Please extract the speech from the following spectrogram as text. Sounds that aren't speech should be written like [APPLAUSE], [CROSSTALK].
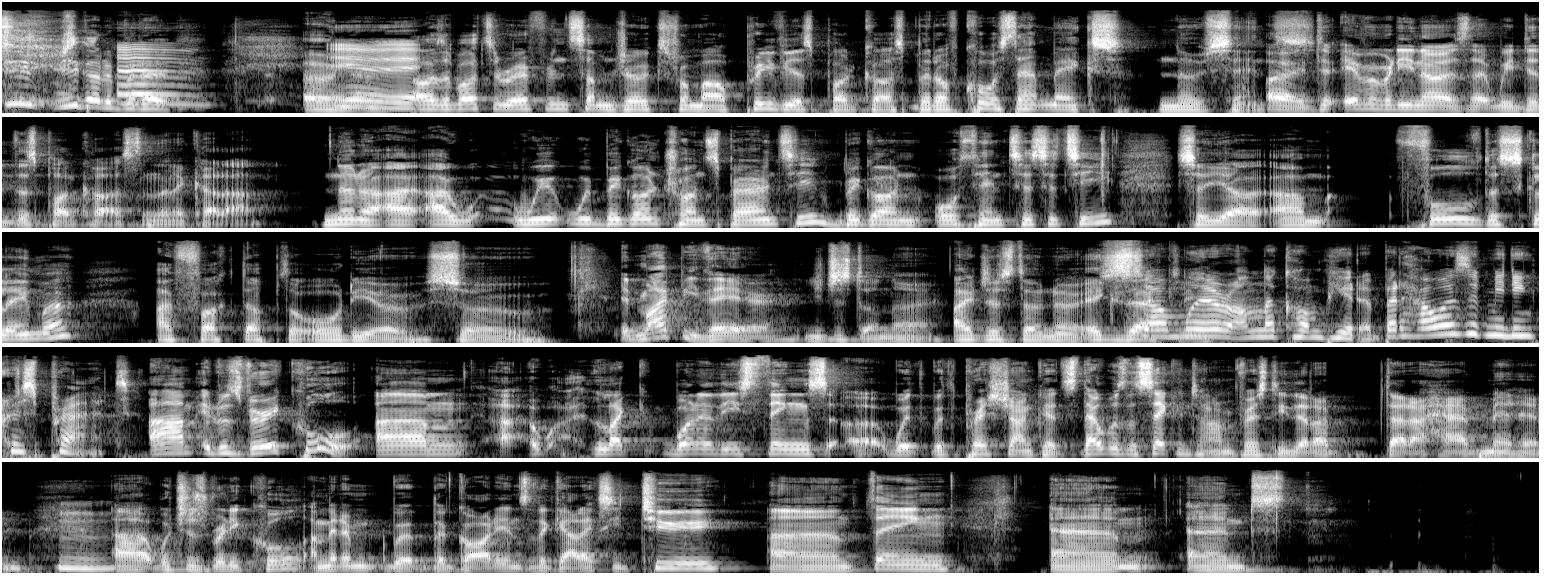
You just got a bit of. Um, oh, no. yeah. I was about to reference some jokes from our previous podcast, but of course that makes no sense. oh, everybody knows that we did this podcast and then it cut out. No, no, I, I, we, we're big on transparency, big on authenticity. So yeah, um, full disclaimer, I fucked up the audio, so It might be there. You just don't know. I just don't know exactly. Somewhere on the computer. But how was it meeting Chris Pratt? Um, it was very cool. Um, uh, like one of these things uh, with with press junkets. That was the second time, firstly, that I that I had met him, uh, which was really cool. I met him with the Guardians of the Galaxy two um, thing, um, and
